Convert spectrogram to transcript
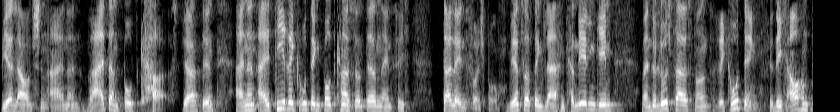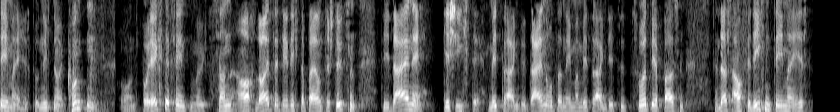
wir launchen einen weiteren Podcast, ja, den einen IT-Recruiting-Podcast und der nennt sich Talentvorsprung. Wird es auf den gleichen Kanälen geben. Wenn du Lust hast und Recruiting für dich auch ein Thema ist, du nicht nur Kunden und Projekte finden möchtest, sondern auch Leute, die dich dabei unterstützen, die deine Geschichte mittragen, die dein Unternehmer mittragen, die zu, dir passen, wenn das auch für dich ein Thema ist,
